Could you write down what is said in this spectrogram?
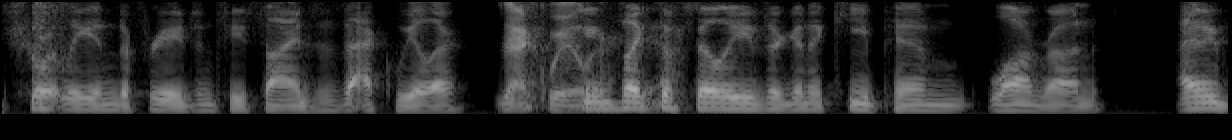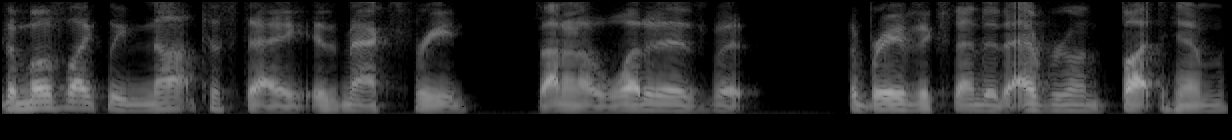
shortly into free agency signs is Zack Wheeler. Zack Wheeler. Seems like yeah. the Phillies are going to keep him long run. I think the most likely not to stay is Max Fried. So I don't know what it is, but the Braves extended everyone but him.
